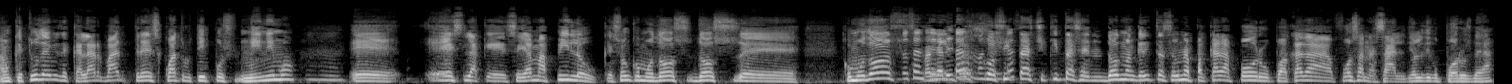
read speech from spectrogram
aunque tú debes de calar tres, cuatro tipos mínimo. eh, es la que se llama Pillow, que son como dos, dos, eh, como dos, ¿Dos mangueritas? cositas chiquitas, en dos mangueritas, una para cada poro, para cada fosa nasal. Yo le digo poros, ¿verdad?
